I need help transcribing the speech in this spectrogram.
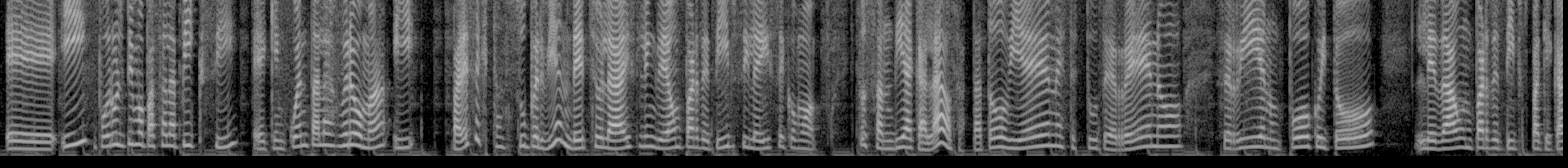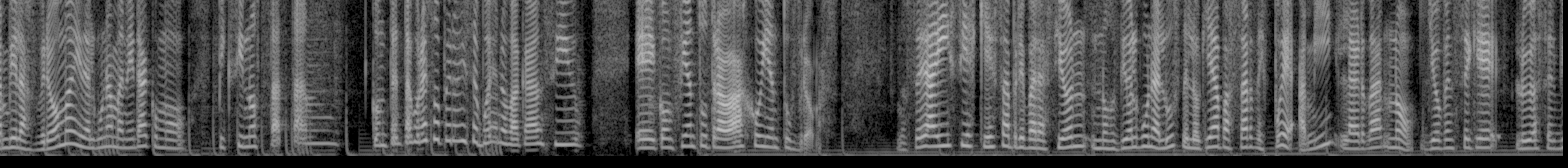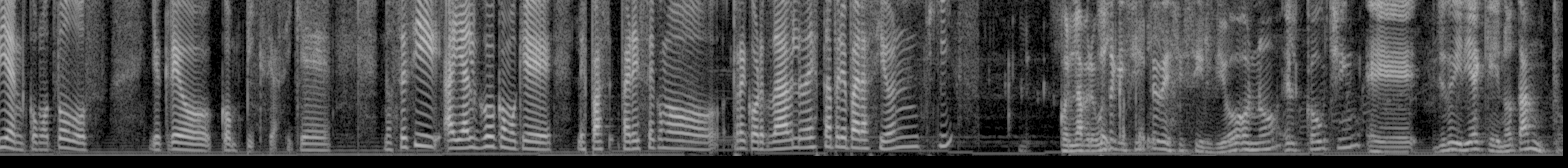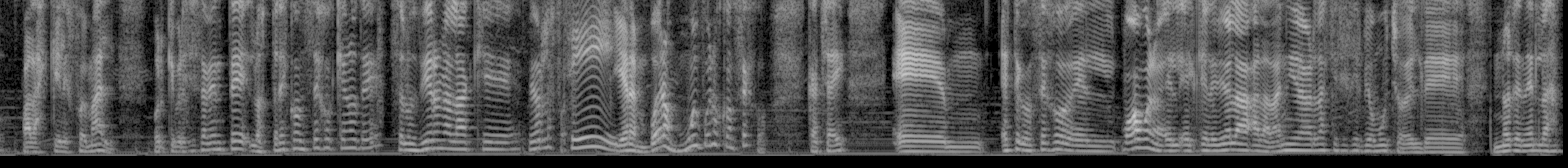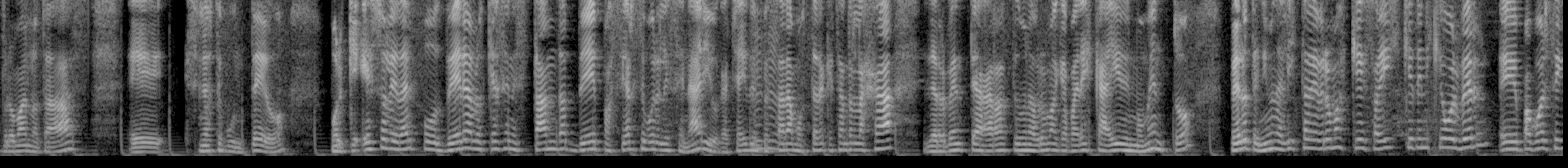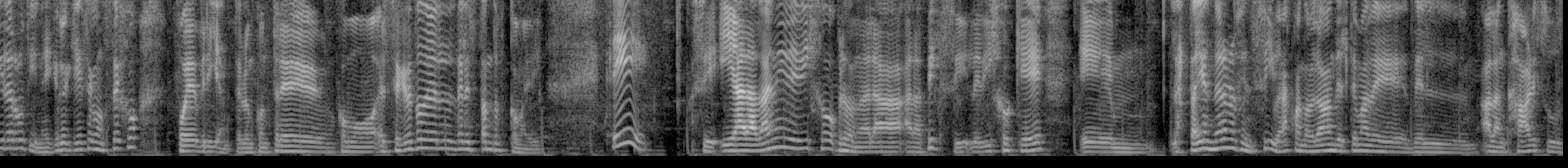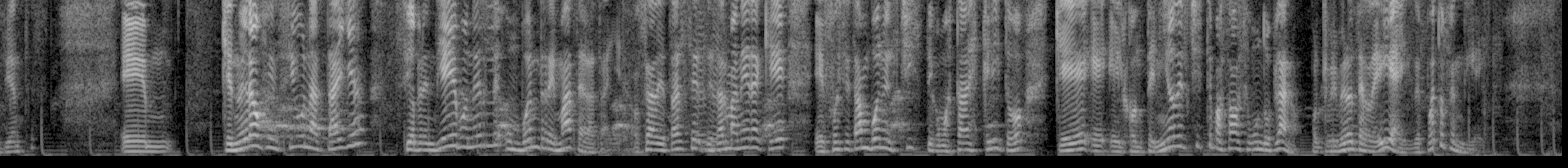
Eh, y por último pasa la Pixie, eh, quien cuenta las bromas y parece que están súper bien. De hecho, la Aisling le da un par de tips y le dice como, esto es sandía calada, o sea, está todo bien, este es tu terreno, se ríen un poco y todo le da un par de tips para que cambie las bromas y de alguna manera como Pixie no está tan contenta con eso, pero dice, bueno, bacán, sí, eh, confía en tu trabajo y en tus bromas. No sé ahí si es que esa preparación nos dio alguna luz de lo que iba a pasar después. A mí, la verdad, no. Yo pensé que lo iba a hacer bien, como todos, yo creo, con Pixie. Así que no sé si hay algo como que les parece como recordable de esta preparación, chiquillas. Con la pregunta que hiciste de si sirvió o no el coaching, eh, yo te diría que no tanto para las que les fue mal. Porque precisamente los tres consejos que anoté se los dieron a las que peor les fue. Sí. Y eran buenos, muy buenos consejos. ¿Cachai? Eh, este consejo, el, oh, bueno, el, el, que le dio a la, a la, Dani, la verdad es que sí sirvió mucho. El de no tener las bromas anotadas, eh, sino este punteo. Porque eso le da el poder a los que hacen stand-up de pasearse por el escenario, ¿cachai? De empezar uh -huh. a mostrar que están relajadas, de repente agarrarte de una broma que aparezca ahí en el momento, pero tenía una lista de bromas que sabéis que tenéis que volver eh, para poder seguir la rutina. Y creo que ese consejo fue brillante, lo encontré como el secreto del, del stand-up comedy. Sí. Sí, y a la Dani le dijo, perdón, a la, a la Pixie le dijo que eh, las tallas no eran ofensivas cuando hablaban del tema de, del Alan Carr y sus dientes. Eh, que no era ofensivo una talla si aprendía a ponerle un buen remate a la talla. O sea, de tal, de tal manera que eh, fuese tan bueno el chiste como estaba escrito que eh, el contenido del chiste pasaba a segundo plano. Porque primero te reías y después te ofendías.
